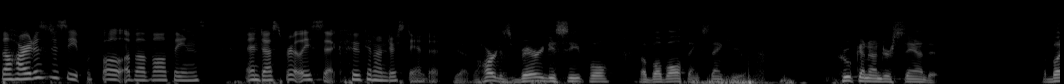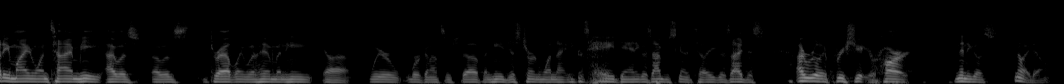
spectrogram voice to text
The heart is deceitful above all things and desperately sick. Who can understand it? Yeah, the heart is very deceitful above all things. Thank you. Who can understand it? A buddy of mine one time, he I was I was traveling with him and he uh, we were working on some stuff and he just turned one night and he goes, Hey Dan, he goes, I'm just gonna tell you, he goes, I just I really appreciate your heart. And then he goes, No, I don't.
